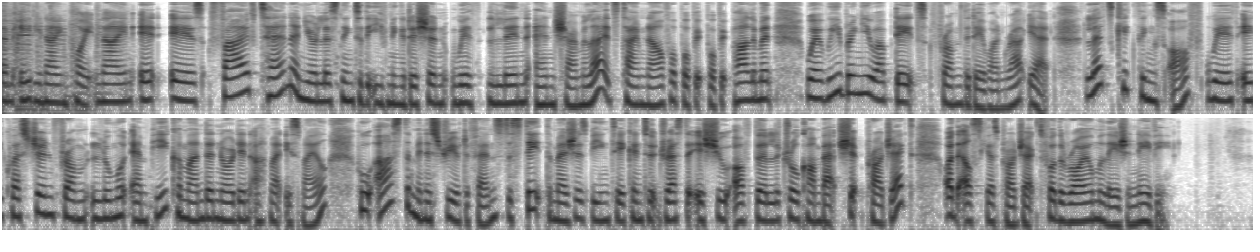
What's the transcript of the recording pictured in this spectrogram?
FM 89.9. It is 5.10 and you're listening to the evening edition with Lynn and Sharmila. It's time now for Popek Popek Parlimen where we bring you updates from the Dewan Rakyat. Let's kick things off with a question from Lumut MP Commander Nordin Ahmad Ismail who asked the Ministry of Defence to state the measures being taken to address the issue of the Littoral Combat Ship Project or the LCS project for the Royal Malaysian Navy.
